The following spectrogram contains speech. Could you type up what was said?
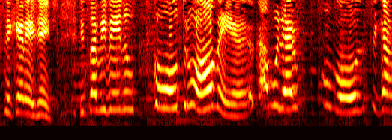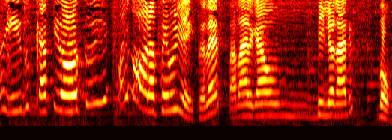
Sem querer, gente. Está vivendo com outro homem. A mulher fumou um cigarrinho do capiroto e foi embora, pelo jeito, né? Pra largar um bilionário. Bom,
